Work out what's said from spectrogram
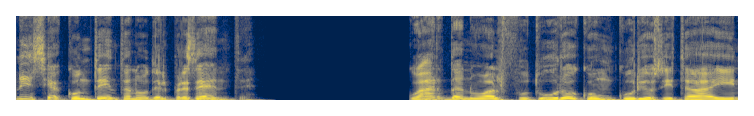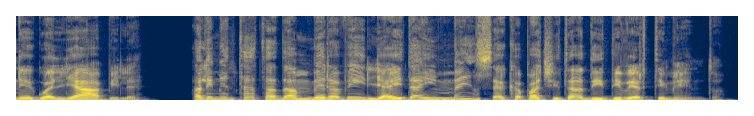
né si accontentano del presente. Guardano al futuro con curiosità ineguagliabile alimentata da meraviglia e da immensa capacità di divertimento.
